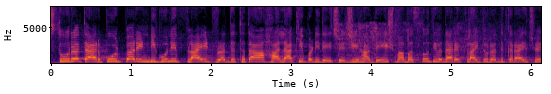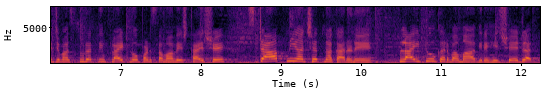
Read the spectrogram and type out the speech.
સુરત એરપોર્ટ પર ઇન્ડિગોની ફ્લાઇટ રદ થતા હાલાકી પડી રહી છે. જી હા, દેશમાં બસોથી વધારે ફ્લાઇટો રદ કરાઈ છે, જેમાં સુરતની ફ્લાઇટનો પણ સમાવેશ થાય છે. સ્ટાફની અછતના કારણે ફ્લાઇટો કરવામાં આવી રહી છે રદ.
